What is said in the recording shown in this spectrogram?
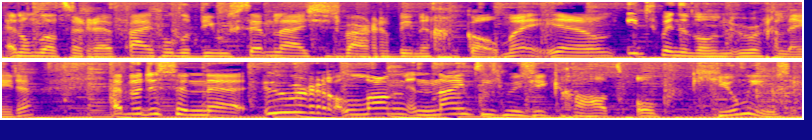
En omdat er eh, 500 nieuwe stemlijstjes waren binnengekomen... eh, iets minder dan een uur geleden... hebben we dus een eh, uur lang 90s muziek gehad op Q Music.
